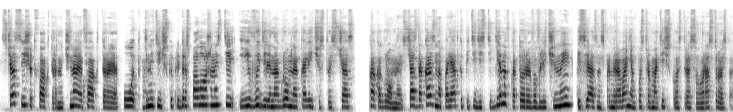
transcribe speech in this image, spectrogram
Сейчас ищут факторы, начиная факторы от генетической предрасположенности, и выделено огромное количество сейчас как огромное. Сейчас доказано порядка 50 генов, которые вовлечены и связаны с формированием посттравматического стрессового расстройства.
